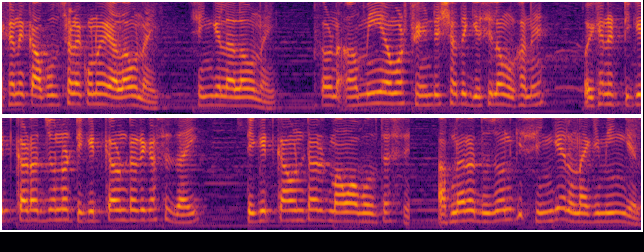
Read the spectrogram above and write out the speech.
এখানে কাপল ছাড়া কোনো অ্যালাও নাই সিঙ্গেল অ্যালাও নাই। কারণ আমি আমার ফ্রেন্ডের সাথে গেছিলাম ওখানে। ওইখানে টিকিট কাটার জন্য টিকিট কাউন্টারের কাছে যাই। টিকিট কাউন্টার মামা বলতেছে, আপনারা দুজন কি সিঙ্গেল নাকি মিঙ্গেল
